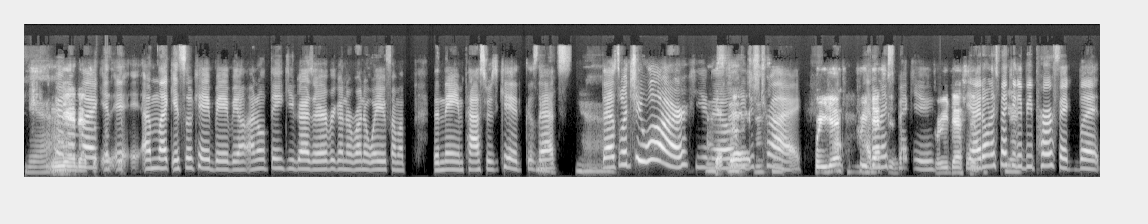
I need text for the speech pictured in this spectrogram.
Yeah. And Yeah, I'm like, it, it, it- I'm like, it's okay, baby. I I don't think you guys are ever gonna run away from a the name pastor's kid because that's Yeah. that's what you are. You That's know, it. you just it. try. Predest- I don't expect you. Predestined. Yeah, I don't expect you to be perfect, but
